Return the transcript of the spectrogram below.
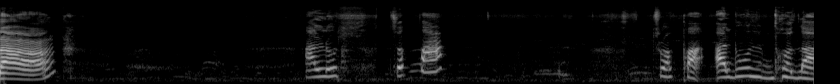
লা। আলু চপা। চপা আলু ভোলা।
